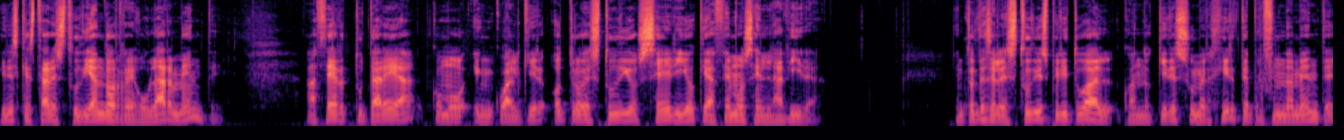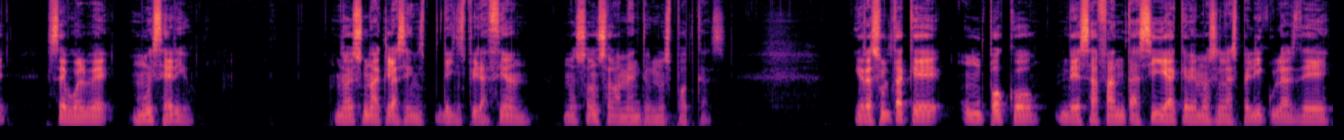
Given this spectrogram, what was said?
Tienes que estar estudiando regularmente. Hacer tu tarea como en cualquier otro estudio serio que hacemos en la vida. Entonces el estudio espiritual, cuando quieres sumergirte profundamente, se vuelve muy serio. No es una clase de inspiración, no son solamente unos podcasts. Y resulta que un poco de esa fantasía que vemos en las películas de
